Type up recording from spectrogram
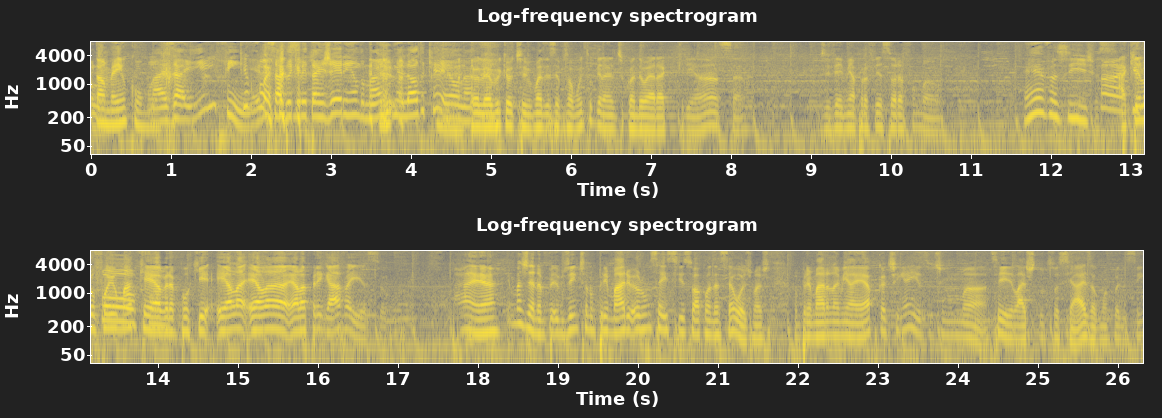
é, também o cúmulo. Mas aí, enfim, Que ele foi? sabe o que ele tá ingerindo, mas melhor do que eu, né? Eu lembro que eu tive uma decepção muito grande quando eu era criança de ver minha professora fumando. É, Francisco. Ai, Aquilo foi uma fofo. quebra, porque ela, ela, ela pregava isso. Ah, é. Imagina, gente, no primário, eu não sei se isso acontece hoje, mas no primário na minha época tinha isso. Tinha uma, sei lá, estudos sociais, alguma coisa assim.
